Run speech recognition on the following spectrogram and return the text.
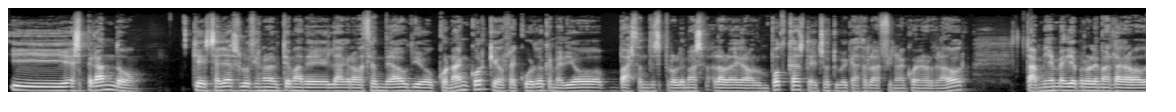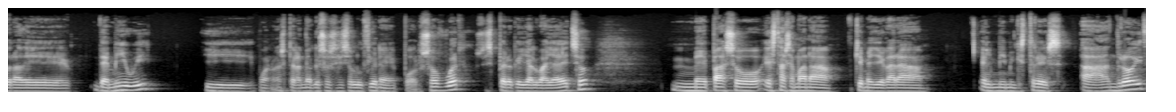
Y esperando que se haya solucionado el tema de la grabación de audio con Anchor, que os recuerdo que me dio bastantes problemas a la hora de grabar un podcast, de hecho tuve que hacerlo al final con el ordenador. También me dio problemas la grabadora de, de MIUI y bueno, esperando que eso se solucione por software, espero que ya lo haya hecho. Me paso esta semana que me llegará el Mi Mix 3 a Android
